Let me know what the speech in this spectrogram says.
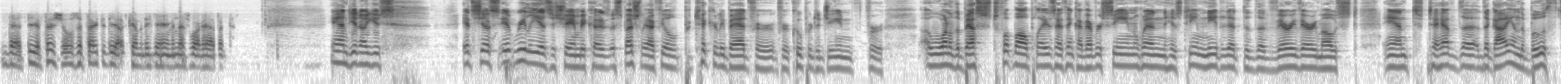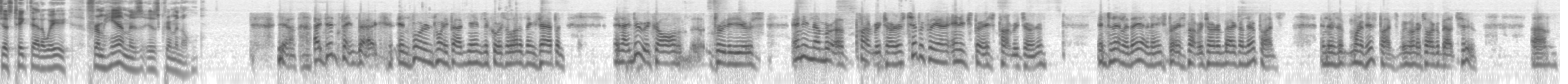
that the officials affected the outcome of the game, and that's what happened. And you know, you it's just it really is a shame because especially I feel particularly bad for for Cooper DeJean for uh, one of the best football plays I think I've ever seen when his team needed it the, the very very most and to have the the guy in the booth just take that away from him is is criminal. Yeah, I did think back in 425 games. Of course, a lot of things happen, and I do recall uh, through the years any number of punt returners, typically an inexperienced punt returner. Incidentally, they had an inexperienced punt returner back on their punts, and there's a, one of his punts we want to talk about too. Um,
